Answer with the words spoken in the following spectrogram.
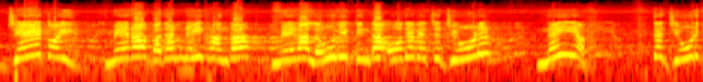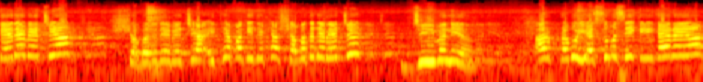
ਜੇ ਕੋਈ ਮੇਰਾ ਬਦਨ ਨਹੀਂ ਖਾਂਦਾ, ਮੇਰਾ ਲਹੂ ਨਹੀਂ ਪੀਂਦਾ, ਉਹਦੇ ਵਿੱਚ ਜਿਉਣ ਨਹੀਂ ਆ। ਤੇ ਜਿਉਣ ਕਿਹਦੇ ਵਿੱਚ ਆ? ਸ਼ਬਦ ਦੇ ਵਿੱਚ ਆ। ਇੱਥੇ ਆਪਾਂ ਕੀ ਦੇਖਿਆ? ਸ਼ਬਦ ਦੇ ਵਿੱਚ ਜੀਵਨ ਆ। ਔਰ ਪ੍ਰਭੂ ਯਿਸੂ ਮਸੀਹ ਕੀ ਕਹਿ ਰਹੇ ਆ?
